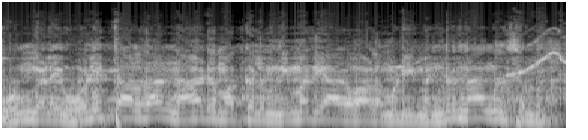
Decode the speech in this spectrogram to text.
உங்களை ஒழித்தால் தான் நாடு மக்களும் நிம்மதியாக வாழ முடியும் என்று நாங்கள் சொல்லுவோம்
